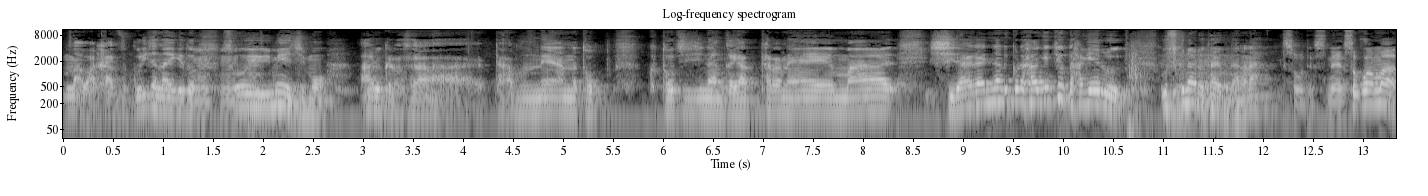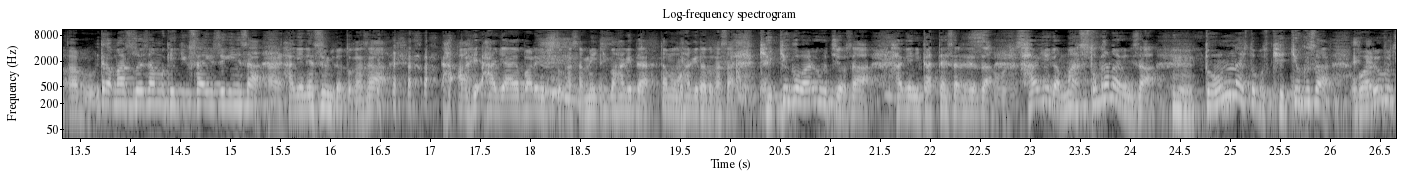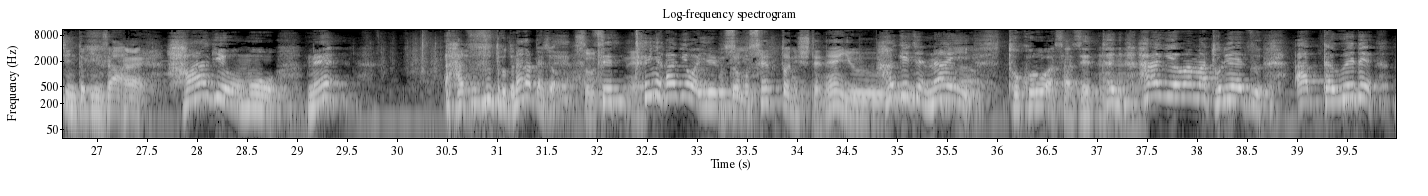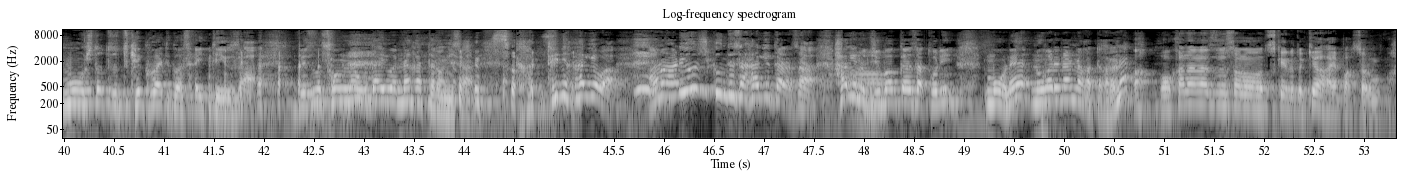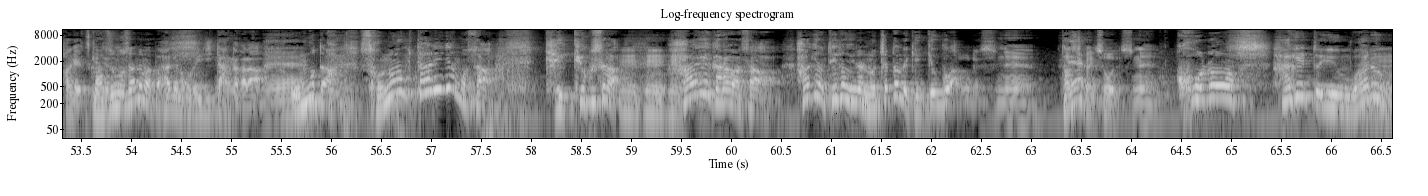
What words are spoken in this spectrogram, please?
まあ若作りじゃないけど、そういうイメージもあるからさ、多分ね、あんなトップ、都知事なんかやったらね、まあ、白髪になる、これハゲ、ちょっとハゲる、薄くなるタイプだな。そうですね。そこはまあ多分だ、から松添さんも結局最終的にさ、はいハゲネズミだとかさ、はハゲ暴れ牛とかさ、メキもハゲた、タモンハゲたとかさ、結局悪口をさ、ハゲに合体されてさ、ハゲがマストかのようにさ、どんな人も結局さ、悪口の時にさ、はいハゲをもう、ね、外すってことなかったでしょ。そうですね絶対にハゲは入れるとその。セットにしてね、言う。ハゲじゃないところはさ、絶対に、ハゲはまあとりあえずあった上でもう一つ付け加えてくださいっていうさ、別にそんなお題はなかったのにさ、勝手にハゲは、あの有吉くんでさ、ハゲからさ、ハゲの呪縛からさ、取り、もうね、逃れられなかったからね。あ、もう必ずその、つけるときは、やっぱその、ハゲつけてる。松本さんでもやっぱハゲのこといじったんだから、ね思った、あその二人でもさ、結局さ、ハゲからはさ、ハゲの手のひらに乗っちゃったんだよ、結局はそ。うですね。確かにそうですね。この、ハゲという悪く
